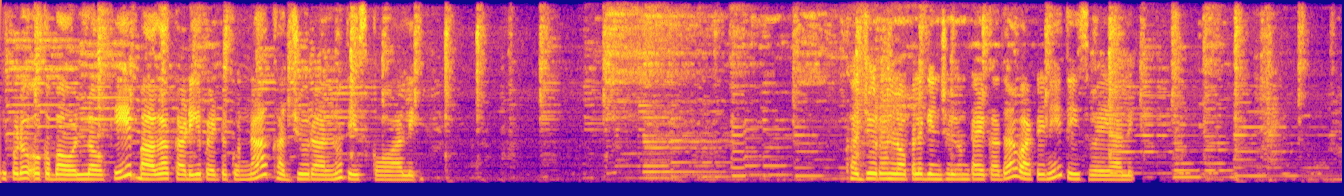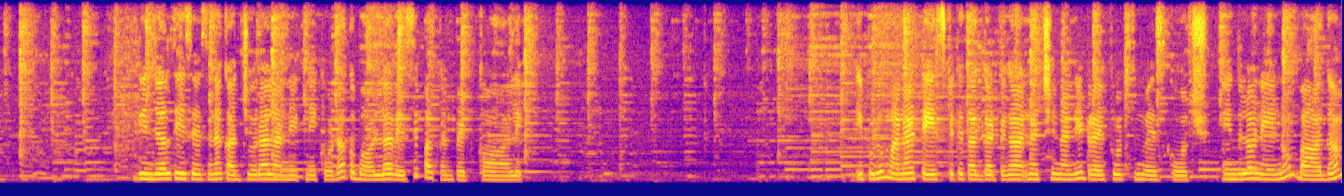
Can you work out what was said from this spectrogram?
ఇప్పుడు ఒక బౌల్లోకి బాగా కడిగి పెట్టుకున్న ఖర్జూరాలను తీసుకోవాలి. ఖర్జూరం లోపల గింజలు ఉంటాయి కదా వాటిని తీసివేయాలి. గింజలు తీసేసిన ఖర్జూరాలన్నింటినీ కూడా ఒక బౌల్లో వేసి పక్కన పెట్టుకోవాలి. ఇప్పుడు మన టేస్ట్కి తగ్గట్టుగా నచ్చినన్ని డ్రై ఫ్రూట్స్ని వేసుకోవచ్చు. ఇందులో నేను బాదం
